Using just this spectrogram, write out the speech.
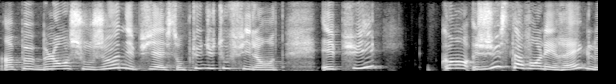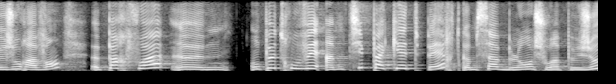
un peu blanches ou jaunes, et puis elles sont plus du tout filantes. Et puis quand juste avant les règles, le jour avant, euh, parfois euh, on peut trouver un petit paquet de pertes comme ça blanches ou un peu jaunes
